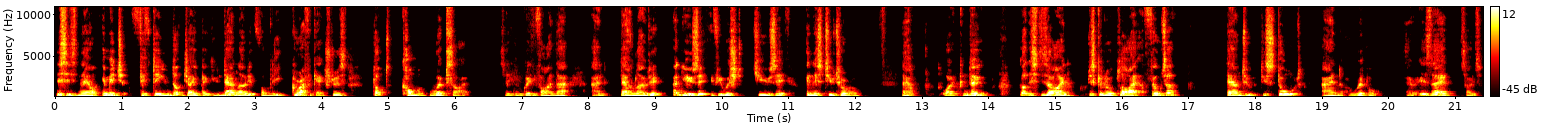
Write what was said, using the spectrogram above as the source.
This is now image15.jpg. You can download it from the graphicxtras.com website. So you can quickly find that and download it and use it if you wish to use it in this tutorial. Now, what it can do, got this design, just going to apply a filter down to distort and ripple. There it is there. So it's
